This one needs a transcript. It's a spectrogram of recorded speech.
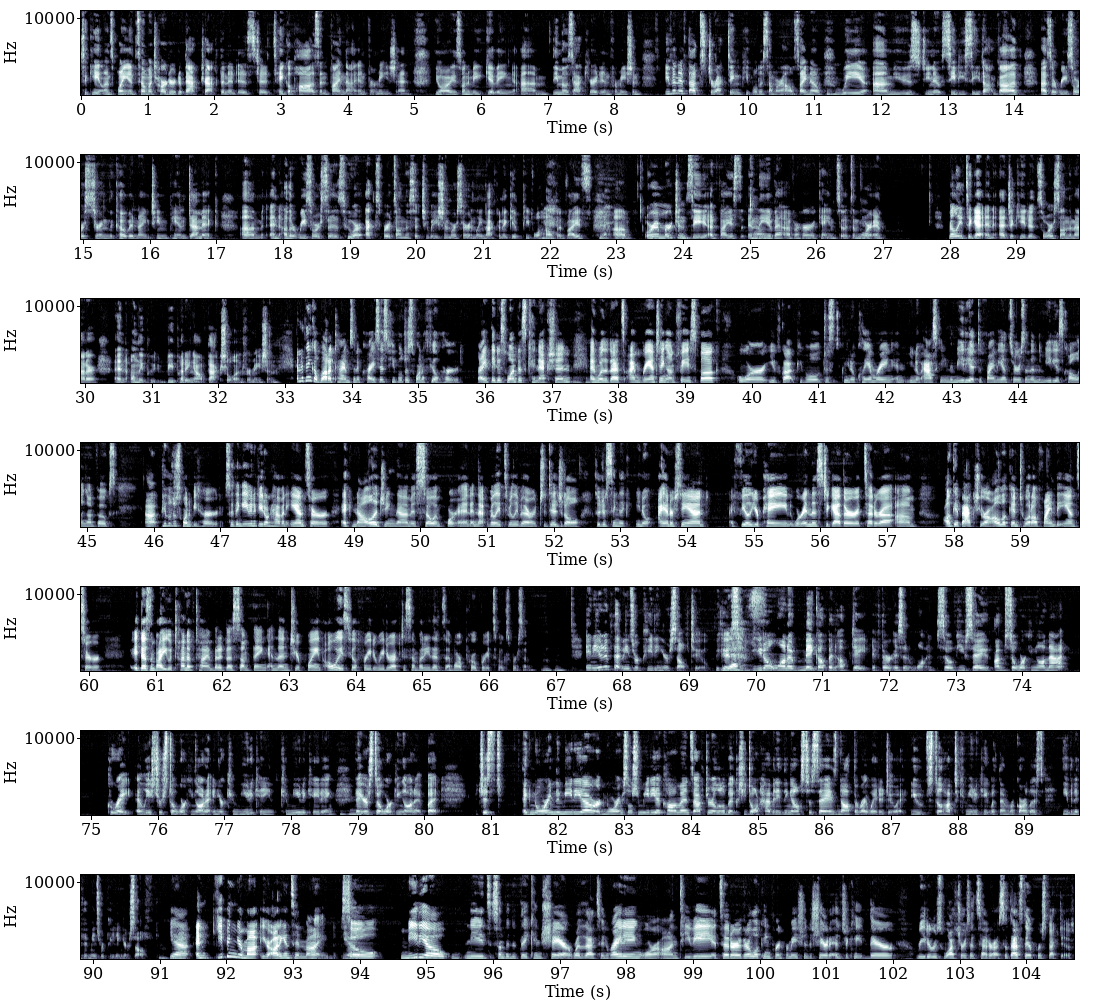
to Caitlyn's point, it's so much harder to backtrack than it is to take a pause and find that information. You always want to be giving um, the most accurate information, even if that's directing people to somewhere else. I know mm-hmm. we um, used, you know, CDC.gov as a resource during the COVID 19 pandemic um, and other resources who are experts on the situation. We're certainly not going to give people health advice um, or emergency advice in the event of a hurricane. So it's important. Yeah really to get an educated source on the matter and only p- be putting out factual information. And I think a lot of times in a crisis, people just want to feel heard, right? They just want this connection. Mm-hmm. And whether that's I'm ranting on Facebook or you've got people just, you know, clamoring and, you know, asking the media to find answers and then the media is calling on folks. Uh, people just want to be heard. So I think even if you don't have an answer, acknowledging them is so important, and that relates really better to digital. So just saying like, you know, I understand, I feel your pain, we're in this together, etc. Um, I'll get back to you or I'll look into it. I'll find the answer. It doesn't buy you a ton of time, but it does something. And then to your point, always feel free to redirect to somebody that's a more appropriate spokesperson. Mm-hmm. And even if that means repeating yourself too, because yes. you don't want to make up an update if there isn't one. So if you say, I'm still working on that, great. At least you're still working on it and you're communicating communicating mm-hmm. that you're still working on it. But just ignoring the media or ignoring social media comments after a little bit because you don't have anything else to say is not the right way to do it. You still have to communicate with them regardless, even if it means repeating yourself. Mm-hmm. Yeah, and keeping your mo- your audience in mind. Yeah. So media needs something that they can share, whether that's in writing or on TV, etc. They're looking for information to share to educate their readers, watchers, etc. So that's their perspective.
